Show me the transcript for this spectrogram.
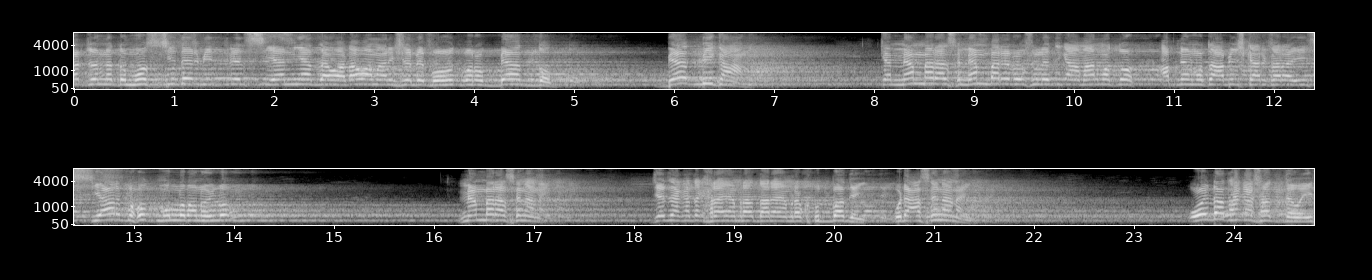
এর জন্য তো মসজিদের ভিতরে সিয়ানিয়া যাওয়াটাও আমার হিসেবে বহুত বড় বেদ বেদবি কাম কে মেম্বার আছে, মেম্বারের রসুলের দিকে আমার মতো, আপনার মতো আবিষ্কার করা এই চেয়ার বহুত মূল্যবান হইল। মেম্বার আছে না নাই? যে জায়গাতে খারাই আমরা দাঁড়াই আমরা খুদবা দেই, ওটা আছে না নাই? ওইটা থাকা সত্ত্বেও এই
